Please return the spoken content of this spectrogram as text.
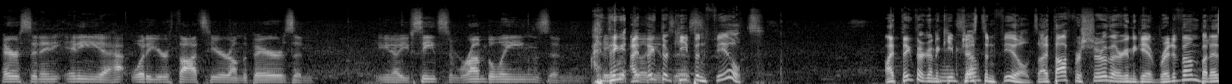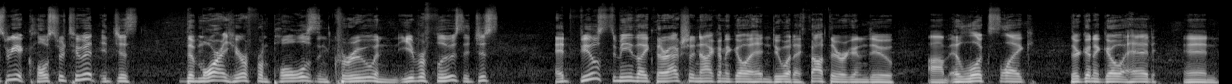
Harrison, any, any uh, what are your thoughts here on the Bears? And you know, you've seen some rumblings, and I think Caleb I think they're Williams keeping Fields. I think they're going to keep Think so? Justin Fields. I thought for sure they're going to get rid of him, but as we get closer to it, it just the more I hear from Poles and Crew and Eberflus, it just it feels to me like they're actually not going to go ahead and do what I thought they were going to do. Um, it looks like they're going to go ahead and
